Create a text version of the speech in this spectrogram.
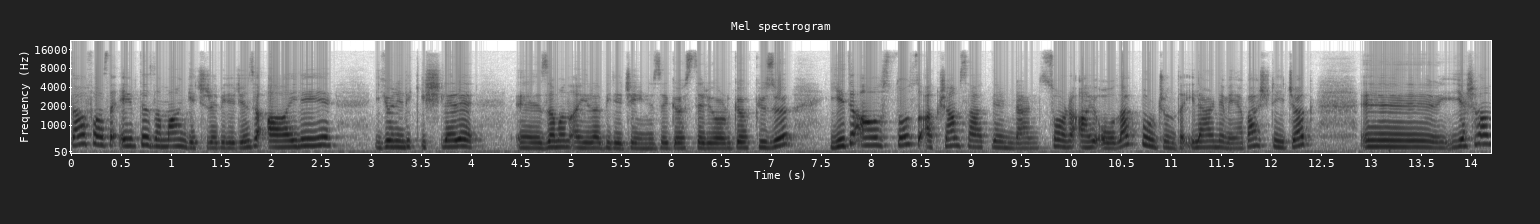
daha fazla evde zaman geçirebileceğiniz, aileye yönelik işlere e, zaman ayırabileceğinizi gösteriyor gökyüzü. 7 Ağustos akşam saatlerinden sonra Ay Oğlak Burcu'nda ilerlemeye başlayacak. Ee, yaşam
